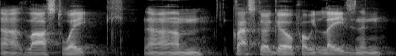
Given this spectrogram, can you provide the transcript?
uh, last week. Um, Glasgow Girl probably leads and then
